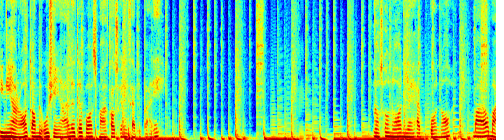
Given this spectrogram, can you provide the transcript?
ဒီနေ့ကတော့တောင်မြေ ocean က Little Boss မှာကောက်ဆွဲလိုက်စားဖြစ်ပါတယ်နောက်ဆုံးတော့နေရာ happy ပေါ့နော်မှာတော့မှာ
